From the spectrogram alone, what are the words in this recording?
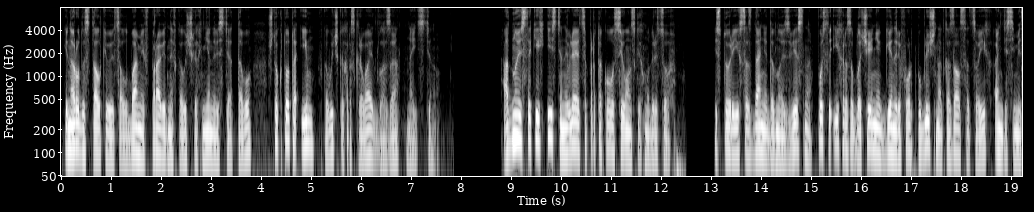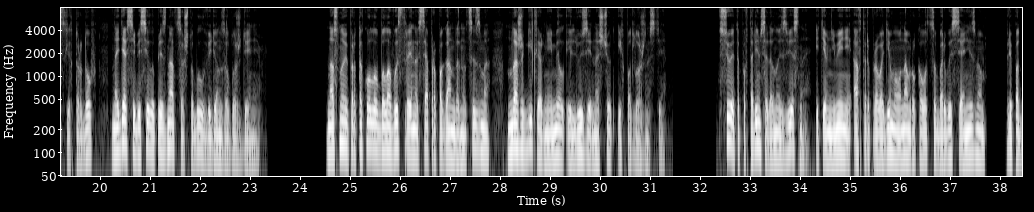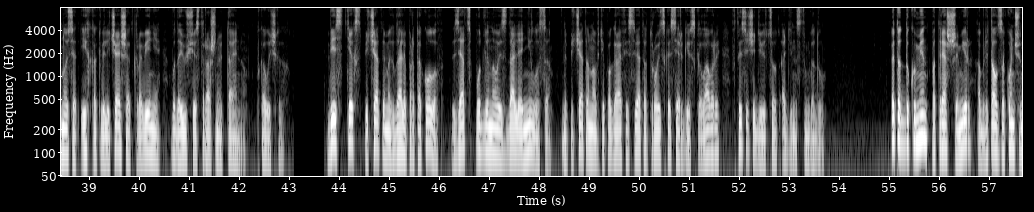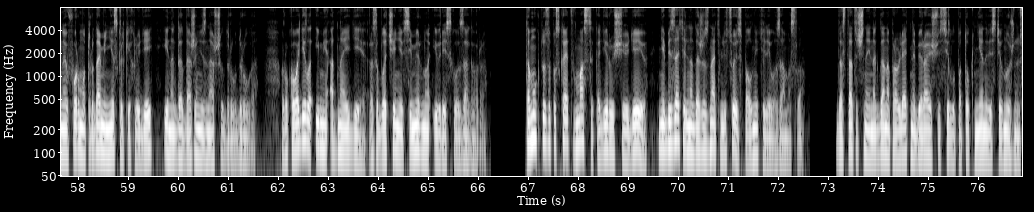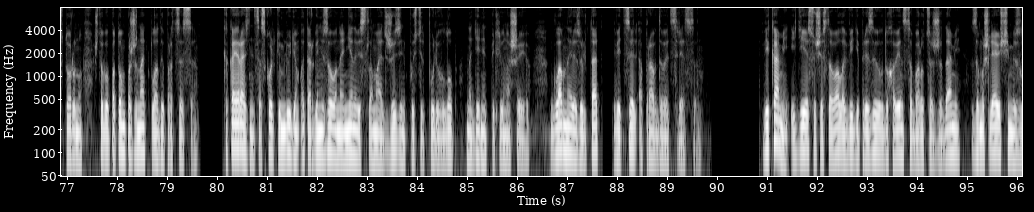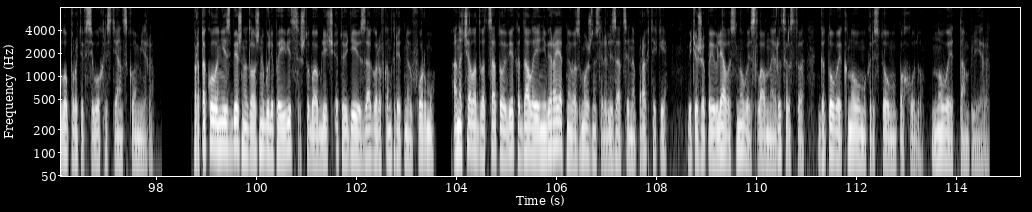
И народы сталкиваются лбами в праведной в кавычках ненависти от того, что кто-то им в кавычках раскрывает глаза на истину. Одной из таких истин является протокол сионских мудрецов. История их создания давно известна. После их разоблачения Генри Форд публично отказался от своих антисемитских трудов, найдя в себе силы признаться, что был введен в заблуждение. На основе протоколов была выстроена вся пропаганда нацизма, но даже Гитлер не имел иллюзий насчет их подложности. Все это, повторимся, давно известно, и тем не менее авторы проводимого нам руководства борьбы с сионизмом преподносят их как величайшее откровение, выдающее страшную тайну в кавычках. Весь текст печатаемых далее протоколов взят с подлинного издания Нилоса, напечатанного в типографии Свято-Троицко-Сергиевской лавры в 1911 году. Этот документ, потрясший мир, обретал законченную форму трудами нескольких людей, иногда даже не знавших друг друга. Руководила ими одна идея разоблачение всемирного еврейского заговора. Тому, кто запускает в массы кодирующую идею, не обязательно даже знать в лицо исполнителя его замысла. Достаточно иногда направлять набирающий силу поток ненависти в нужную сторону, чтобы потом пожинать плоды процесса. Какая разница, скольким людям эта организованная ненависть сломает жизнь, пустит пулю в лоб, наденет петлю на шею. Главный результат, ведь цель оправдывает средства. Веками идея существовала в виде призыва духовенства бороться с жидами, замышляющими зло против всего христианского мира. Протоколы неизбежно должны были появиться, чтобы облечь эту идею заговора в конкретную форму, а начало XX века дало ей невероятную возможность реализации на практике, ведь уже появлялось новое славное рыцарство, готовое к новому крестовому походу новые тамплиеры.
